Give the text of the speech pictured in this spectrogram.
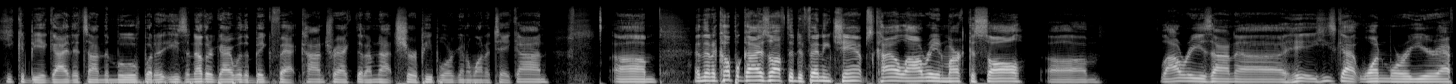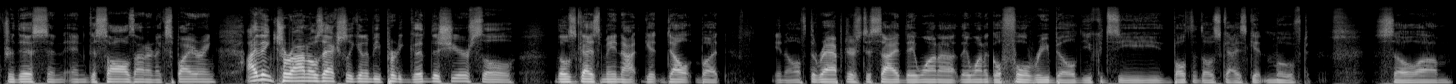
He could be a guy that's on the move, but he's another guy with a big fat contract that I'm not sure people are going to want to take on. Um, and then a couple guys off the defending champs, Kyle Lowry and Marc Gasol. Um, Lowry is on uh he, he's got one more year after this and and Gasol's on an expiring. I think Toronto's actually going to be pretty good this year, so those guys may not get dealt, but you know, if the Raptors decide they want to they want to go full rebuild, you could see both of those guys getting moved. So um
